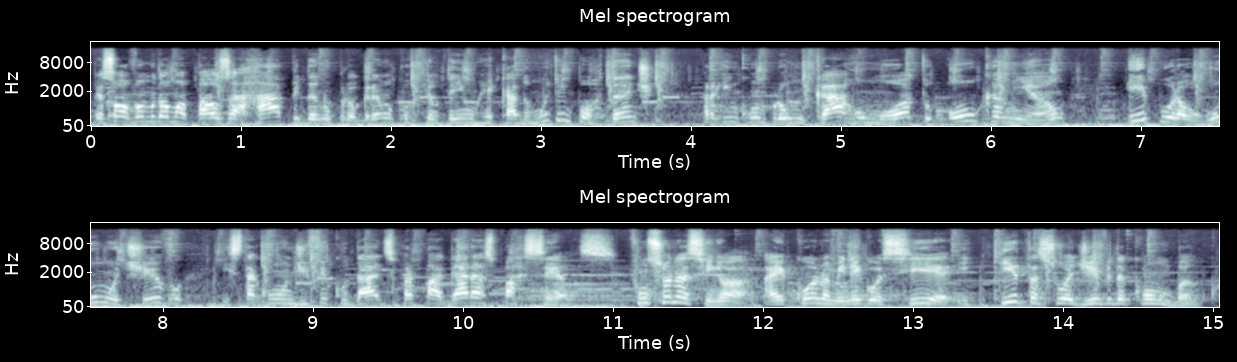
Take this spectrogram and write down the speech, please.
Pessoal, vamos dar uma pausa rápida no programa porque eu tenho um recado muito importante para quem comprou um carro, moto ou caminhão e por algum motivo está com dificuldades para pagar as parcelas. Funciona assim, ó, a Economy negocia e quita sua dívida com o banco.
